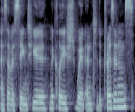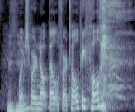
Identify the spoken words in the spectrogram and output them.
as I was saying to you, McLeish went into the prisons, Mm-hmm. which were not built for tall people.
